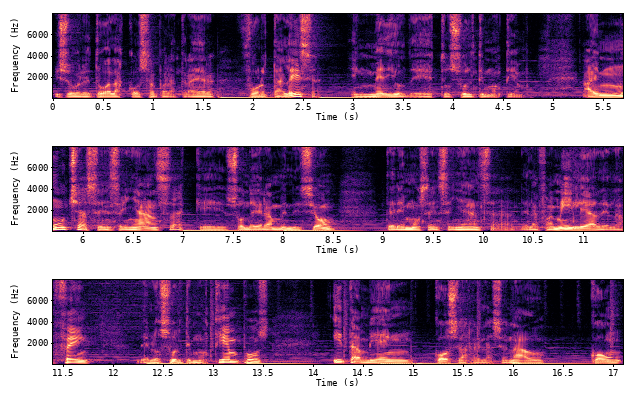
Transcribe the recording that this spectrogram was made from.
y sobre todas las cosas para traer fortaleza en medio de estos últimos tiempos. Hay muchas enseñanzas que son de gran bendición. Tenemos enseñanza de la familia, de la fe, de los últimos tiempos y también cosas relacionadas con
